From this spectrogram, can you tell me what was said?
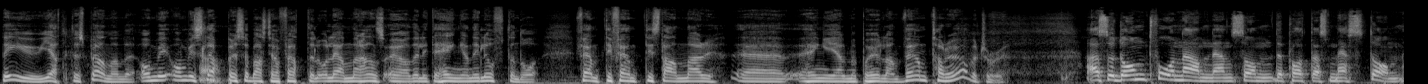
Det är ju jättespännande. Om vi, om vi släpper ja. Sebastian Vettel och lämnar hans öde lite hängande i luften då. 50-50 stannar, eh, hänger hjälmen på hyllan. Vem tar över tror du? Alltså de två namnen som det pratas mest om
